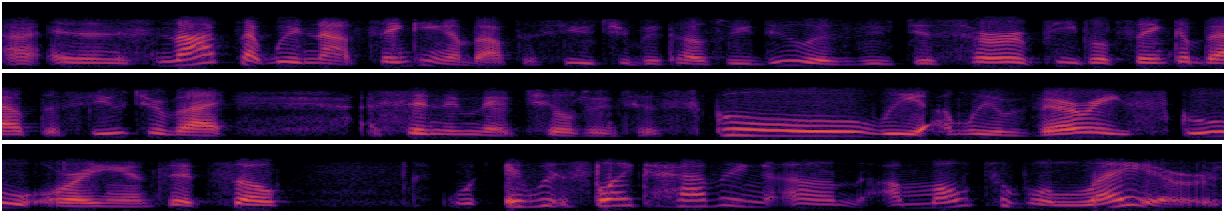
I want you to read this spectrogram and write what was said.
Uh, and it's not that we're not thinking about the future because we do, as we've just heard, people think about the future by sending their children to school. We we are very school oriented, so it was like having um, a multiple layers,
